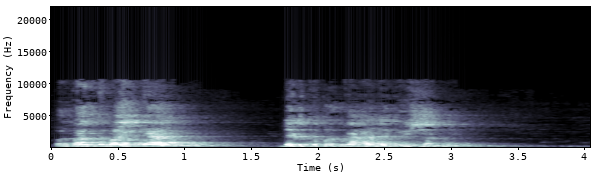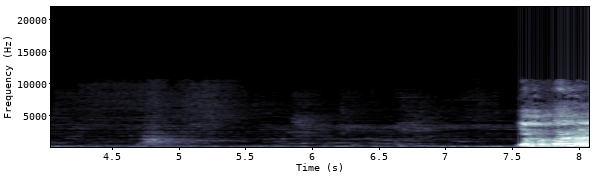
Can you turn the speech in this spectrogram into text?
Tentang kebaikan dan keberkahan negeri Syam. Yang pertama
